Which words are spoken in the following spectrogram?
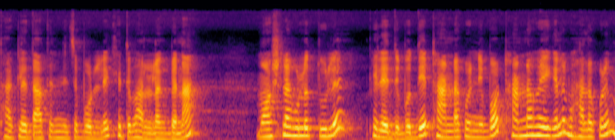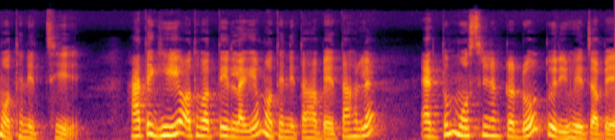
থাকলে দাঁতের নিচে পড়লে খেতে ভালো লাগবে না। মশলাগুলো তুলে ফেলে দেবো। দিয়ে ঠান্ডা করে নেব। ঠান্ডা হয়ে গেলে ভালো করে মথে নিচ্ছি। হাতে ঘি অথবা তেল লাগিয়ে মথে নিতে হবে। তাহলে একদম মসৃণ একটা ডো তৈরি হয়ে যাবে।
